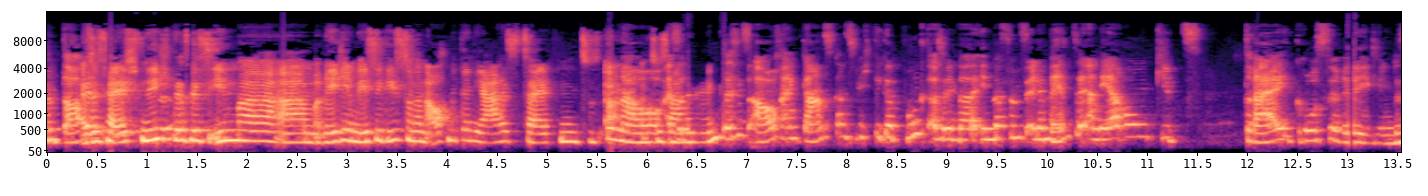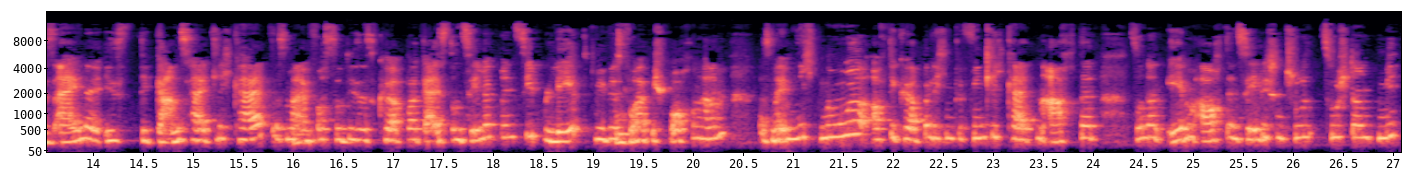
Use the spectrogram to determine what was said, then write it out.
Also es das heißt nicht, dass es immer ähm, regelmäßig ist, sondern auch mit den Jahreszeiten zu, genau. zusammenhängt. Also das ist auch ein ganz, ganz wichtiger Punkt. Also in der, in der Fünf-Elemente-Ernährung gibt es drei große Regeln. Das eine ist die Ganzheitlichkeit, dass man einfach so dieses Körper, Geist und Seele-Prinzip lebt, wie wir es mhm. vorher besprochen haben. Dass man eben nicht nur auf die körperlichen Befindlichkeiten achtet, sondern eben auch den seelischen Zustand mit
